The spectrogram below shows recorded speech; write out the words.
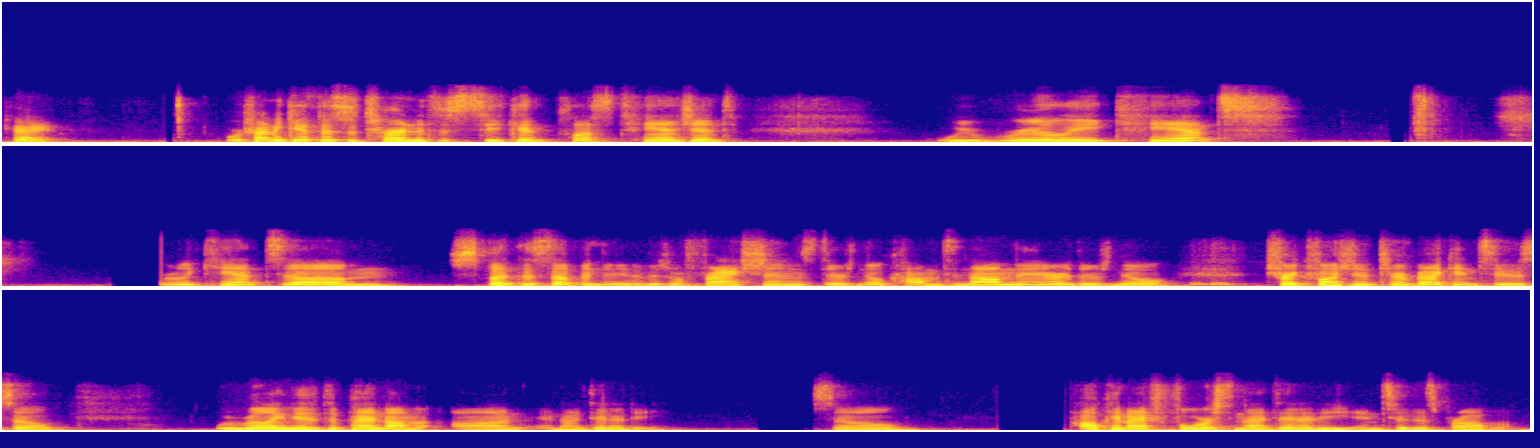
Okay, we're trying to get this to turn into secant plus tangent. We really can't, really can't um, split this up into individual fractions. There's no common denominator. There's no trig function to turn back into. So we really need to depend on, on an identity. So how can I force an identity into this problem?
